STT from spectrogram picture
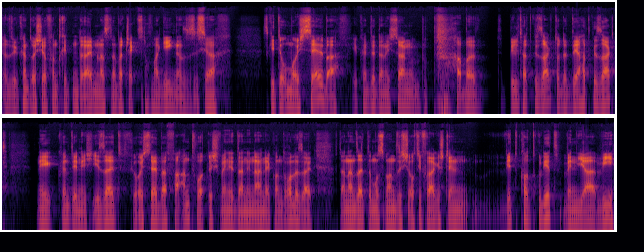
Also ihr könnt euch ja von Dritten treiben lassen, aber checkt es nochmal gegen. Also es ist ja, es geht ja um euch selber. Ihr könnt ja da nicht sagen, aber Bild hat gesagt oder der hat gesagt. Nee, könnt ihr nicht. Ihr seid für euch selber verantwortlich, wenn ihr dann in einer Kontrolle seid. Auf der anderen Seite muss man sich auch die Frage stellen, wird kontrolliert? Wenn ja, wie?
